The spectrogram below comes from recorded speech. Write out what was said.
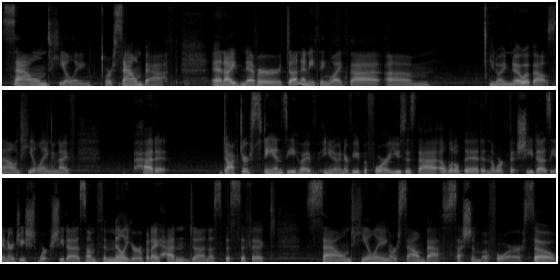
sound healing or sound bath. And I'd never done anything like that. Um, you know, I know about sound healing and I've had it. Dr. Stanzi, who I've you know interviewed before, uses that a little bit in the work that she does, the energy work she does. So I'm familiar, but I hadn't done a specific sound healing or sound bath session before. So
